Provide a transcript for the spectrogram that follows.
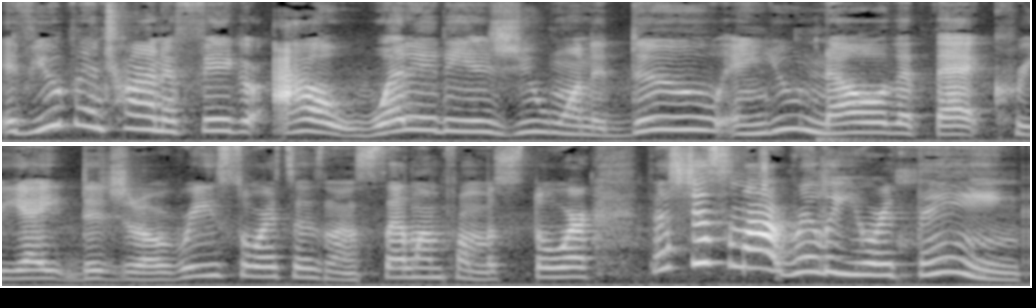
if you've been trying to figure out what it is you want to do, and you know that that create digital resources and sell them from a store, that's just not really your thing,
